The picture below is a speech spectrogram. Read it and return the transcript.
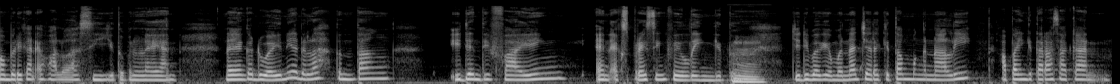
memberikan evaluasi gitu penilaian. Nah, yang kedua ini adalah tentang identifying and expressing feeling gitu. Hmm. Jadi bagaimana cara kita mengenali apa yang kita rasakan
